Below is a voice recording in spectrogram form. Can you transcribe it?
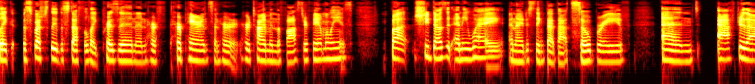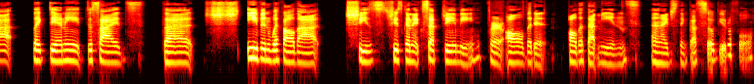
like especially the stuff like prison and her her parents and her her time in the foster families. But she does it anyway and i just think that that's so brave. And after that like dani decides that sh- even with all that she's she's going to accept jamie for all that it all that that means. And i just think that's so beautiful.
